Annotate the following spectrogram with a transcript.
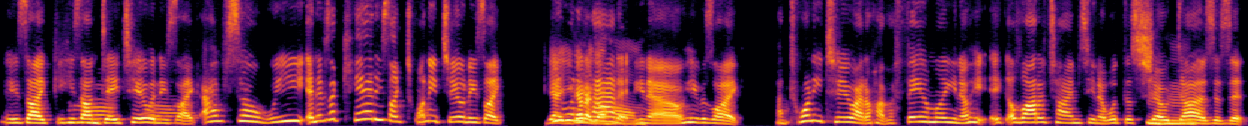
He's like, he's on day two, and he's like, I'm so weak. And it was a kid. He's like 22, and he's like, yeah, you gotta go had home. it. You know, he was like, I'm 22. I don't have a family. You know, he a lot of times, you know, what this show Mhm. does is it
